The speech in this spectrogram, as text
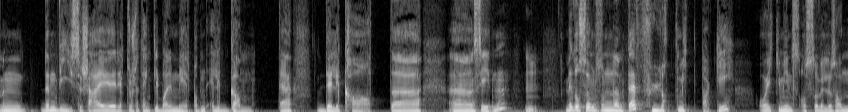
Men den viser seg rett og slett egentlig bare mer på den elegante, delikate eh, siden. Men også, som du nevnte, flott midtparti. Og ikke minst også veldig sånn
